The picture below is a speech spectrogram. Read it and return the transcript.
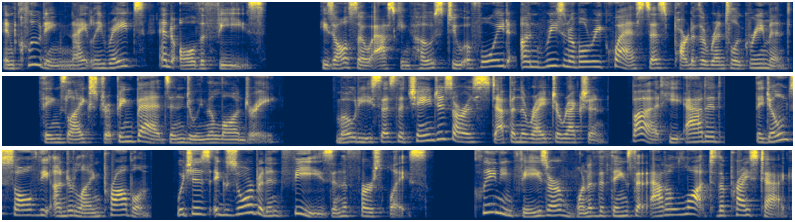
including nightly rates and all the fees. He's also asking hosts to avoid unreasonable requests as part of the rental agreement, things like stripping beds and doing the laundry. Mody says the changes are a step in the right direction, but he added, they don't solve the underlying problem, which is exorbitant fees in the first place. Cleaning fees are one of the things that add a lot to the price tag,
